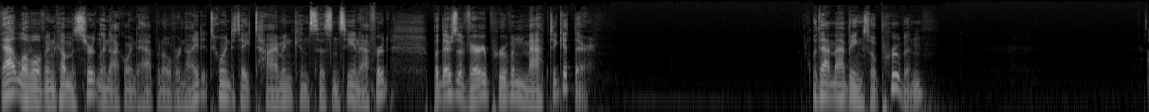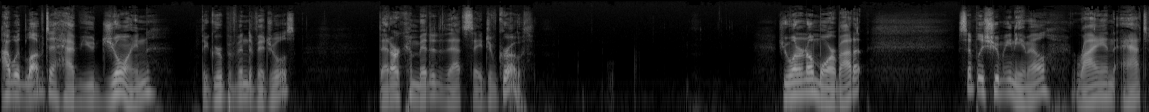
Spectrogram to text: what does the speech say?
that level of income is certainly not going to happen overnight. It's going to take time and consistency and effort, but there's a very proven map to get there. With that map being so proven, I would love to have you join the group of individuals that are committed to that stage of growth. If you want to know more about it, simply shoot me an email, ryan at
